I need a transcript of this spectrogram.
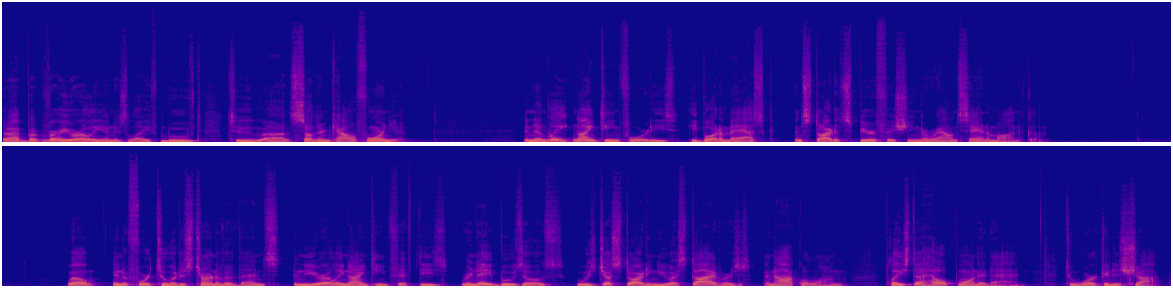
uh, but very early in his life moved to uh, Southern California. In the late 1940s, he bought a mask and started spearfishing around Santa Monica. Well, in a fortuitous turn of events, in the early 1950s, Rene Bussoz, who was just starting U.S. Divers and Aqualung, placed a help wanted ad to work in his shop.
